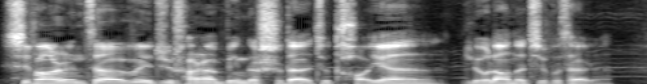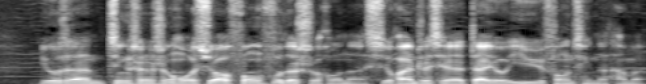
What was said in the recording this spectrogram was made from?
西方人在畏惧传染病的时代就讨厌流浪的吉普赛人，又在精神生活需要丰富的时候呢，喜欢这些带有异域风情的他们。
